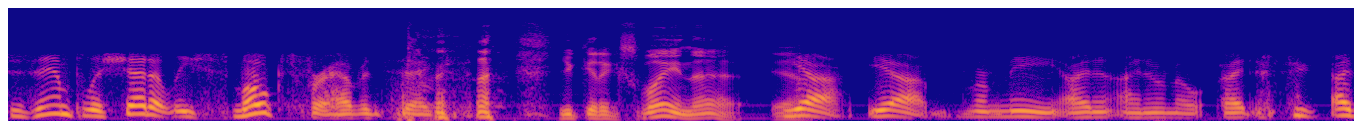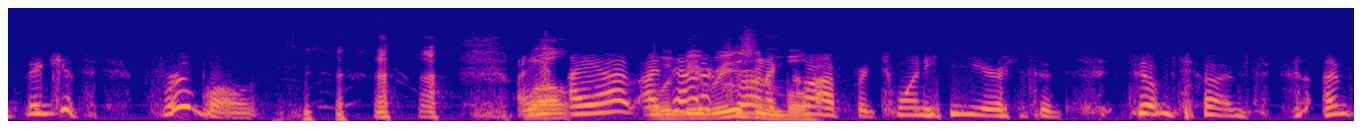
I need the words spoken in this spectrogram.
Suzanne Pleshette at least smokes for heaven's sake. you could explain that. Yeah. yeah. yeah, For me, I don't, I don't know. I, I think it's fur balls. well, I, I have, I've had a chronic cough for 20 years, and sometimes I'm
